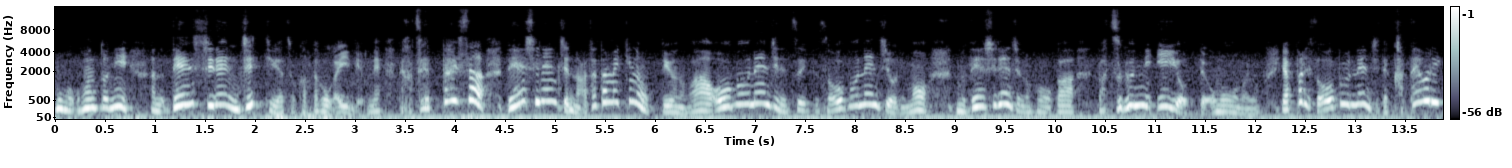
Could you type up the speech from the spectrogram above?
もう本当にあの電子レンジっていうやつを買った方がいいんだよね。だから絶対さ電子レンジの温め機能っていうのはオーブンレンジについてそのオーブンレンジよりももう電子レンジの方が抜群にいいよって思うのよ。やっぱりさオーブンレンジって偏り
